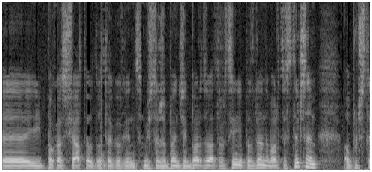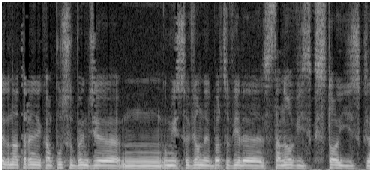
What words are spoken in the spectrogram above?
e, i pokaz świateł do tego, więc myślę, że będzie bardzo atrakcyjnie pod względem artystycznym. Oprócz tego na terenie kampusu będzie mm, umiejscowionych bardzo wiele stanowisk, stoisk e,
